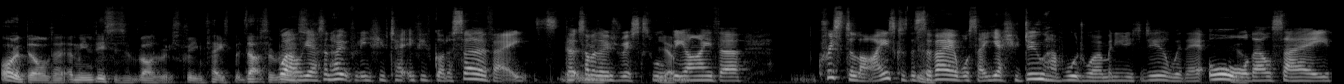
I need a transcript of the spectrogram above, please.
Or a builder. I mean, this is a rather extreme case, but that's a risk. Well, yes, and hopefully, if you've ta- if you've got a survey, that some of mm-hmm. those risks will be either crystallised because the yeah. surveyor will say yes, you do have woodworm and you need to deal with it, or yeah. they'll say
